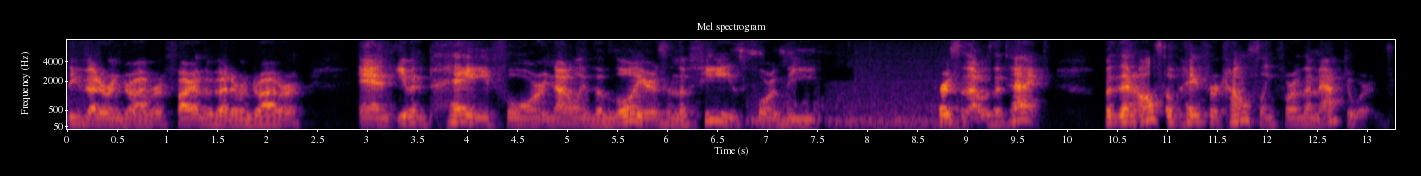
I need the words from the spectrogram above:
the veteran driver, fire the veteran driver, and even pay for not only the lawyers and the fees for the person that was attacked, but then also pay for counseling for them afterwards.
